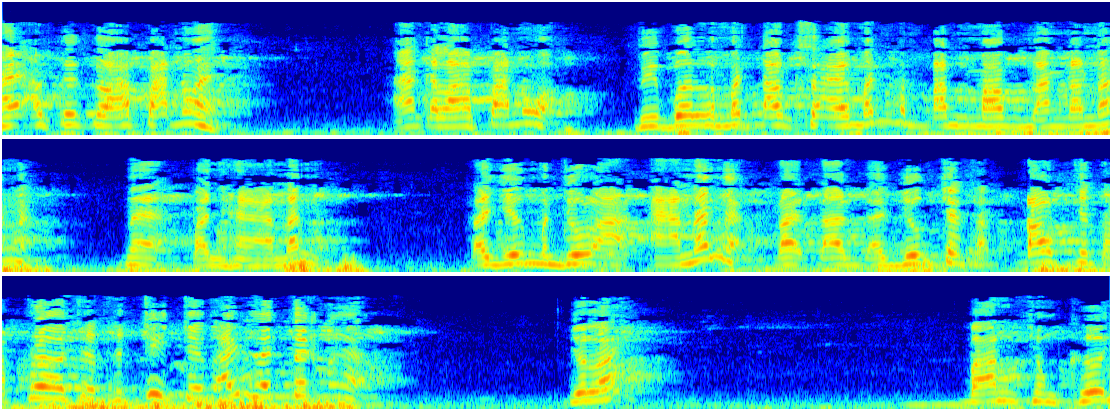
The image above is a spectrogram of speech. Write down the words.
ហើយអត់ទៅកលាប៉ាត់នោះ អាកលាប៉ាត់នោះវាវិលមិនដល់ខ្សែមិនមិនបានមកកម្លាំងដល់ហ្នឹងណែបញ្ហាហ្នឹងតែយើងមិនយល់អាហ្នឹងដែលយើងចិត្តតែដោតចិត្តតែប្រើចិត្តតែជីកចិត្តអីលេចទឹកហ្នឹងយល់ហើយបានខ្ញុំឃើញ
